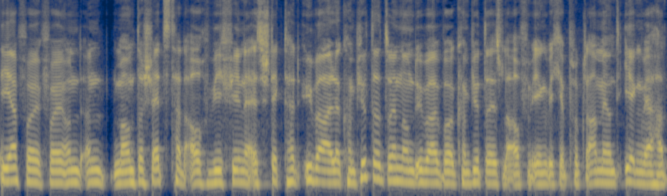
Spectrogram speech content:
Ja, voll, voll. Und, und man unterschätzt halt auch, wie viel, es steckt halt überall ein Computer drin und überall, wo ein Computer ist, laufen irgendwelche Programme und irgendwer hat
